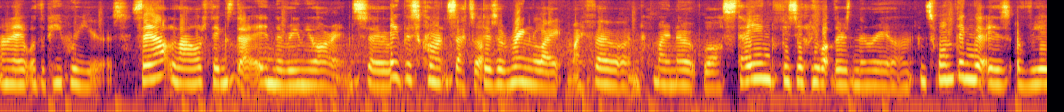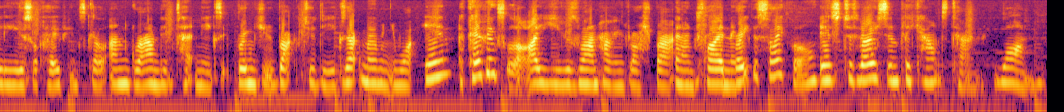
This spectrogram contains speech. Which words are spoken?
and I know what the people use. Say out loud things that are in the room you're in. So take this current setup. There's a ring light, my phone, my notebook. Staying physically what there is in the room. It's one thing that is a really useful coping skill and grounding techniques. It brings you back to the exact moment you are in. A coping skill that I use when I'm having flashback and I'm trying to break the cycle is to very simply count to 10. 1,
